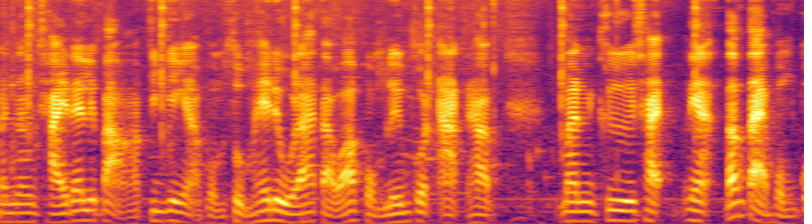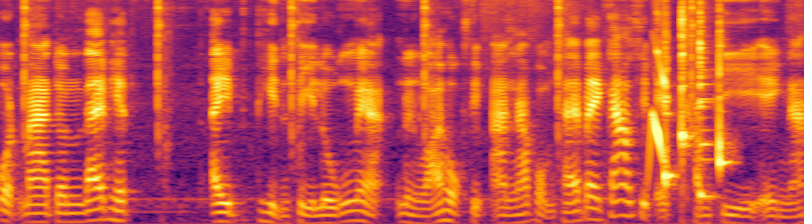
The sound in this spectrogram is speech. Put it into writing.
มันยังใช้ได้หรือเปล่าครับ จริงๆอะผมสุ่มให้ดูแล้วแต่ว่าผมลืมกดอัดครับ มันคือใช้เนี่ยตั้งแต่ผมกดมาจนได้เพชร ไอหินสีลุ้งเนี่ย160อันครับผมใช้ไป91คัมภีร์เองนะ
